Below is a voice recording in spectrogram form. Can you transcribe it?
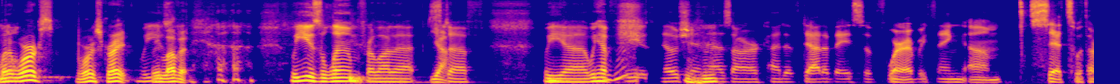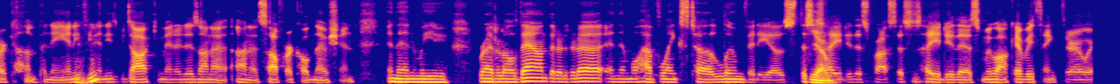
When it works, it works great. We, use- love it. we use Loom for a lot of that Yeah. stuff. We uh we have Mhm. we use Notion Mhm. as our kind of database of where everything um sits with our company. Anything Mhm. that needs to be documented is on a on a software called Notion. And then we write it all down, da, da, da, da, and then we'll have links to Loom videos. This Yeah. is how you do this process, this is how you do this. And we walk everything through.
